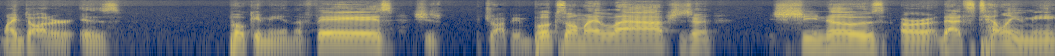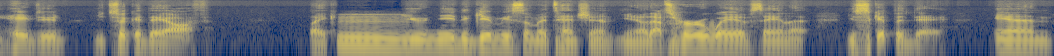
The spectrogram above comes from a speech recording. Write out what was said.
my daughter is poking me in the face, she's dropping books on my lap, she's she knows or that's telling me, "Hey dude, you took a day off." Like Mm, you need to give me some attention. You know, that's her way of saying that you skipped a day. And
